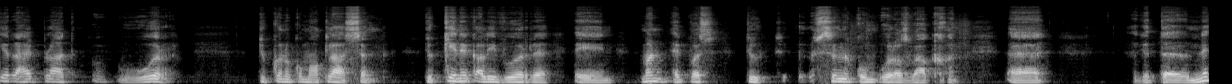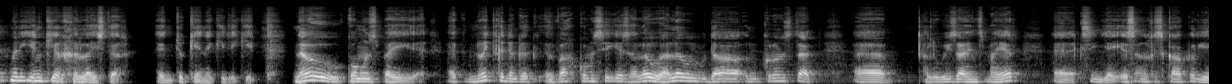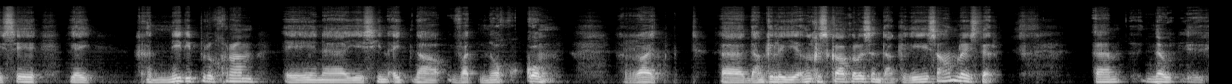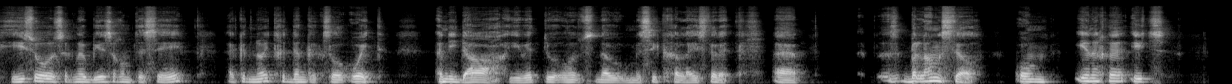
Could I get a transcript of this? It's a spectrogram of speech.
keer die plaat hoor, toe kon ek om al klaar sing, toe ken ek al die woorde, en man, ek was, toe sing ek om oor als waar ek gaan. Uh, ek het uh, net met die een keer geluister, en toe ken ek die liekie. Nou, kom ons by, ek nooit gedink, ek, wacht, kom ons sê eers, hallo, hallo, daar in Kroonstad, uh, Louisa Hensmeier, uh, ek sien, jy is ingeskakel, jy sê, jy geniet die program, en uh, jy sien uit na wat nog kom. Right, uh, dankie dat jy ingeskakel is, en dankie dat jy saamluister. Um, nou, hierso is ek nou bezig om te sê, ek het nooit gedink ek sal ooit, in die dag, jy weet, toe ons nou muziek geluister het, uh, belangstel om enige iets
